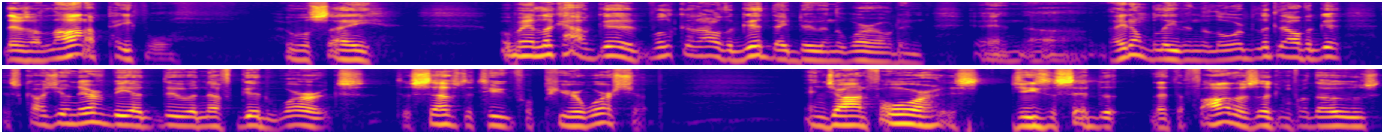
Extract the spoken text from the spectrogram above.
there's a lot of people who will say, well, man, look how good, well, look at all the good they do in the world. And, and uh, they don't believe in the Lord. Look at all the good. It's because you'll never be able to do enough good works to substitute for pure worship. In John 4, Jesus said that the Father's looking for those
